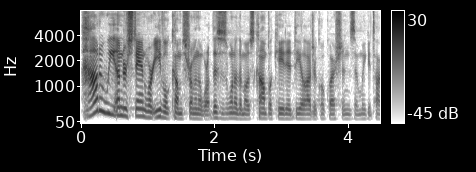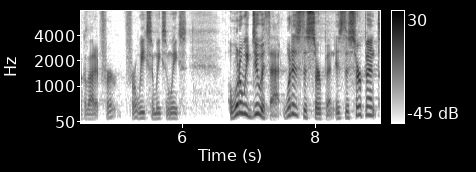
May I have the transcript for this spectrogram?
how do we understand where evil comes from in the world? This is one of the most complicated theological questions, and we could talk about it for, for weeks and weeks and weeks. What do we do with that? What is the serpent? Is the serpent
